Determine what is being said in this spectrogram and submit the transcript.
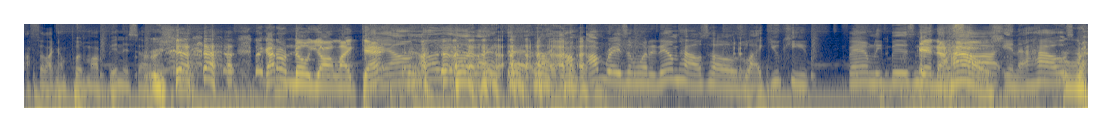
I feel like I'm putting my business out. like I don't know y'all like that. I don't know y'all like that. Like I'm, I'm, raising one of them households. Like you keep family business In the house. In the house. Right.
